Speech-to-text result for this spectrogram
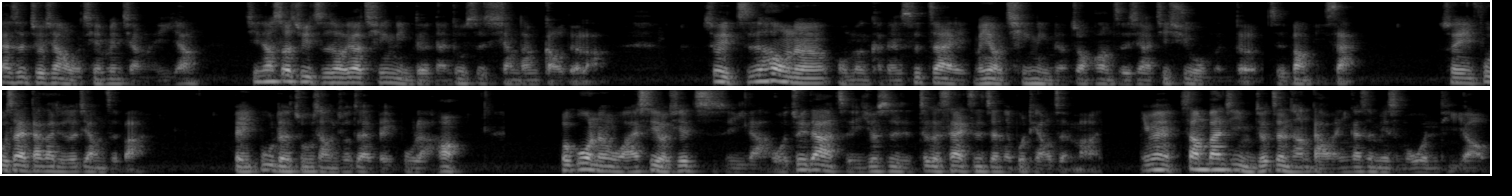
但是就像我前面讲的一样，进到社区之后要清零的难度是相当高的啦。所以之后呢，我们可能是在没有清零的状况之下继续我们的职棒比赛。所以复赛大概就是这样子吧。北部的主场就在北部了哈。不过呢，我还是有些质疑啦。我最大的质疑就是这个赛制真的不调整吗？因为上半季你就正常打完，应该是没什么问题哦。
